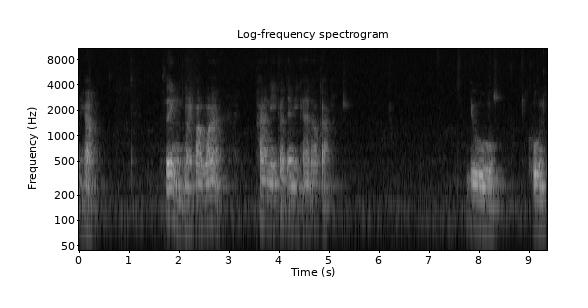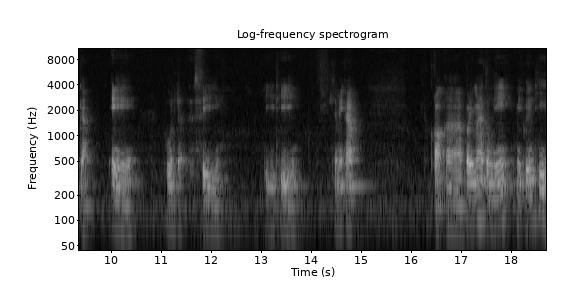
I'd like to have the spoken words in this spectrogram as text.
นะครับ ซึ่งหมายความว่าค่านี้ก็จะมีค่าเท่ากับ u คูณกับ a คูณกับ c dt ใช่ไหมครับก็ปริมาตรตรงนี้มีพื้นที่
